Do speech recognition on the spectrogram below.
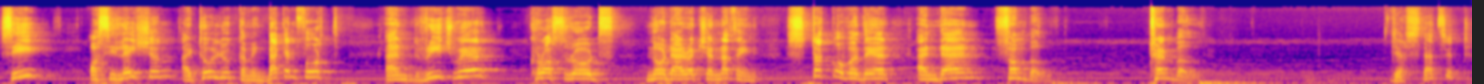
See? Oscillation, I told you, coming back and forth and reach where? Crossroads, no direction, nothing. Stuck over there and then fumble, tremble. Yes, that's it.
